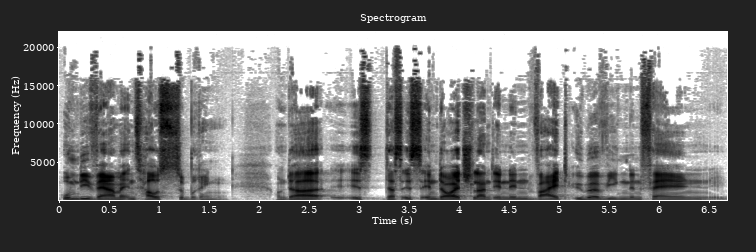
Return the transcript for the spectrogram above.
um die Wärme ins Haus zu bringen. Und da ist, das ist in Deutschland in den weit überwiegenden Fällen,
